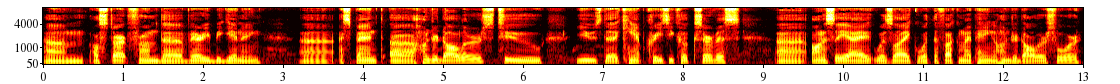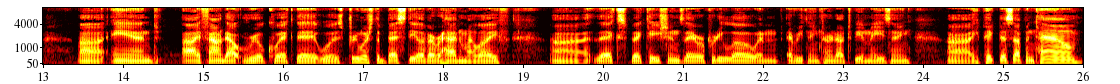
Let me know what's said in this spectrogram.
Um, I'll start from the very beginning. Uh, I spent a hundred dollars to use the Camp Crazy Cook service. Uh, honestly, I was like, "What the fuck am I paying a hundred dollars for?" Uh, and I found out real quick that it was pretty much the best deal I've ever had in my life. Uh, the expectations there were pretty low, and everything turned out to be amazing. Uh, he picked us up in town,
